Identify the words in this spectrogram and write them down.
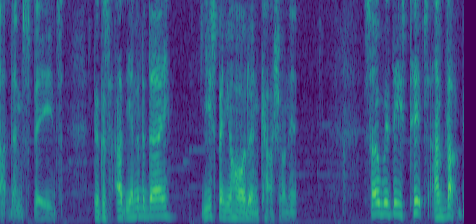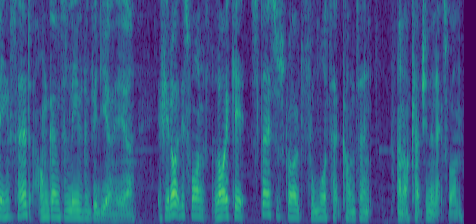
at them speeds. Because at the end of the day, You spent your hard earned cash on it. So, with these tips and that being said, I'm going to leave the video here. If you like this one, like it, stay subscribed for more tech content, and I'll catch you in the next one.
